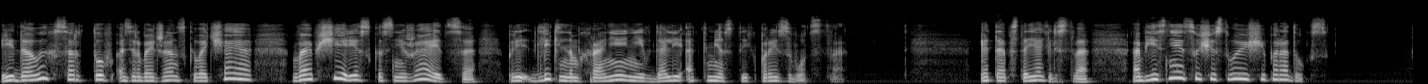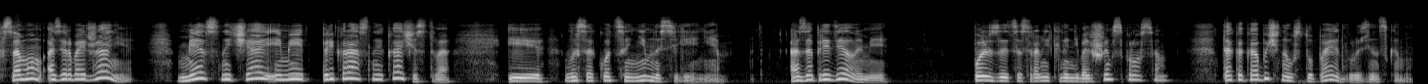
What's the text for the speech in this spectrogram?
рядовых сортов азербайджанского чая вообще резко снижается при длительном хранении вдали от места их производства. Это обстоятельство объясняет существующий парадокс. В самом Азербайджане местный чай имеет прекрасные качества и высоко ценим населением. А за пределами пользуется сравнительно небольшим спросом, так как обычно уступает грузинскому.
